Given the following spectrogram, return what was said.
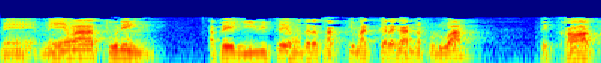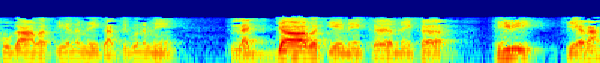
මේ මේවා තුලින් අපේ ජීවිතය හොඳට ශක්තිමත් කරගන්න පුළුවන්. මේ කාක්කු ගාව තියෙන මේ ගතිගුණ මේ ලැජ්ජාව කියන එක මේක හිරි කියලා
